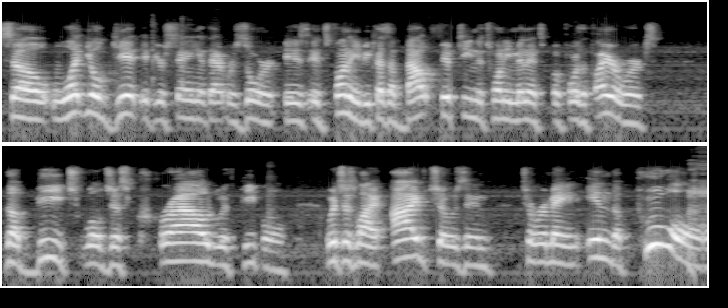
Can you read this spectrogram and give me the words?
So what you'll get if you're staying at that resort is it's funny because about 15 to 20 minutes before the fireworks, the beach will just crowd with people, which is why I've chosen to remain in the pool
